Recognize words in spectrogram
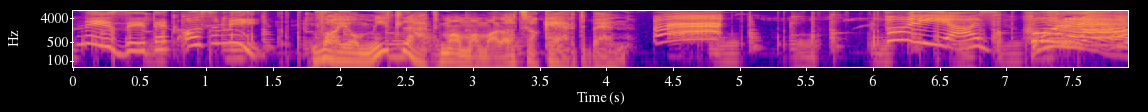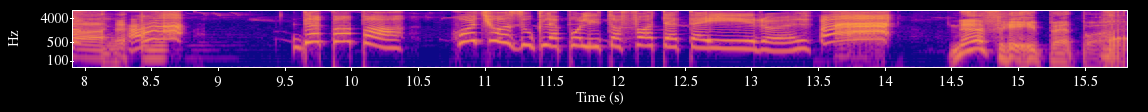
Nézzétek, az mi? Vajon mit lát mama malac a kertben? Poli az! Hurrá! De papa, hogy hozzuk le Polit a fa tetejéről? Ne félj, Peppa,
